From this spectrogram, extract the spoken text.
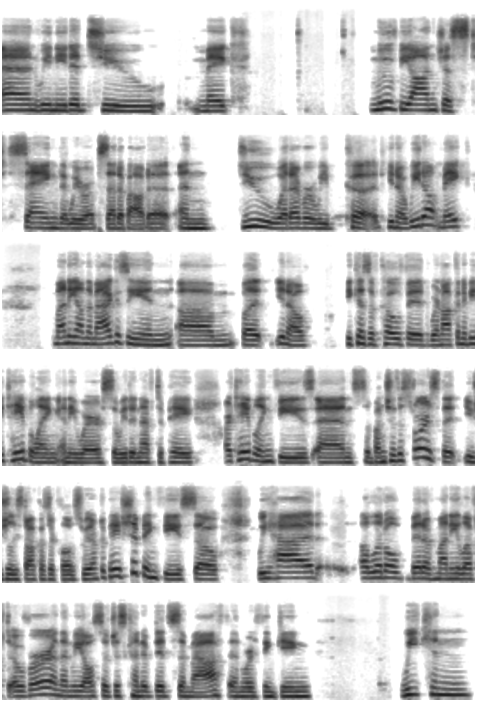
and we needed to make move beyond just saying that we were upset about it and do whatever we could you know we don't make money on the magazine um, but you know because of COVID, we're not going to be tabling anywhere. So we didn't have to pay our tabling fees. And a bunch of the stores that usually stock us are closed. So we don't have to pay shipping fees. So we had a little bit of money left over. And then we also just kind of did some math and we're thinking we can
